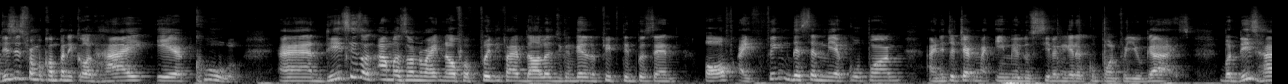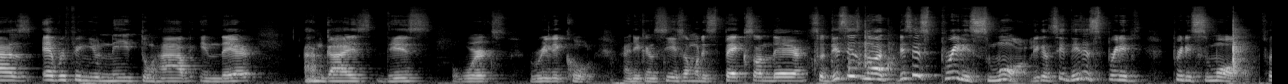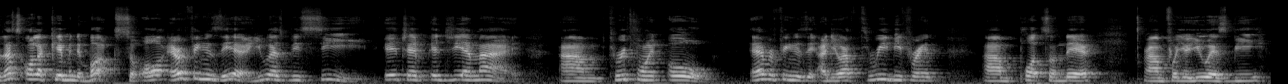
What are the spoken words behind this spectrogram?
This is from a company called Hiearcool. And this is on Amazon right now for $35. You can get it at 15% off. I think they sent me a coupon. I need to check my email to see if I can get a coupon for you guys. But this has everything you need to have in there. And guys, this works really cool and you can see some of the specs on there so this is not this is pretty small you can see this is pretty pretty small so that's all that came in the box so all everything is here usb-c HM, HDMI, um, 3.0, everything is there. And you have three different um, ports on there um, for your USB.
